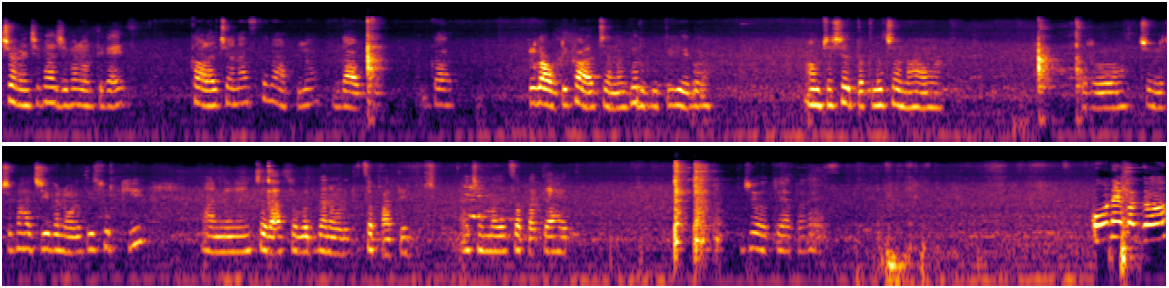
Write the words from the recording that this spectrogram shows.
चण्याची भाजी बनवते गाईच काळा चणा असतं ना आपलं गावठी. गाव गावठी काळा चणा घरगुती हे बघा. आमच्या शेतातलं चणा आहे तर चण्याची भाजी बनवली ती सुकी आणि चण्यासोबत बनवली ती चपाती. याच्यामध्ये चपात्या आहेत. जेवते आता गाईच कोण आहे बघ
